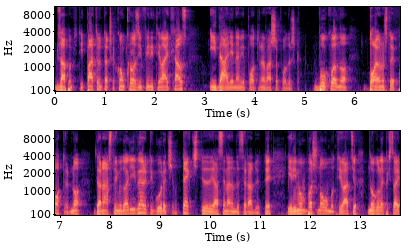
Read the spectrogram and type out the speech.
Zapamtite patreon.com kroz Infinity Lighthouse i dalje nam je potrebna vaša podrška. Bukvalno, to je ono što je potrebno da nastavimo dalje i verujte, gurat ćemo. Tek ćete, da ja se nadam da se radujete, jer imamo baš novu motivaciju, mnogo lepih stvari.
